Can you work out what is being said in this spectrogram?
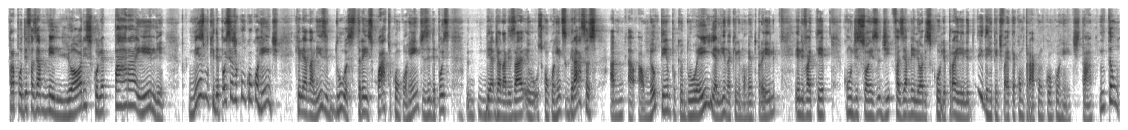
para poder fazer a melhor escolha para ele, mesmo que depois seja com concorrente, que ele analise duas, três, quatro concorrentes e depois de, de analisar os concorrentes, graças a, a, ao meu tempo que eu doei ali naquele momento para ele, ele vai ter condições de fazer a melhor escolha para ele e de repente vai até comprar com o concorrente, tá? Então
